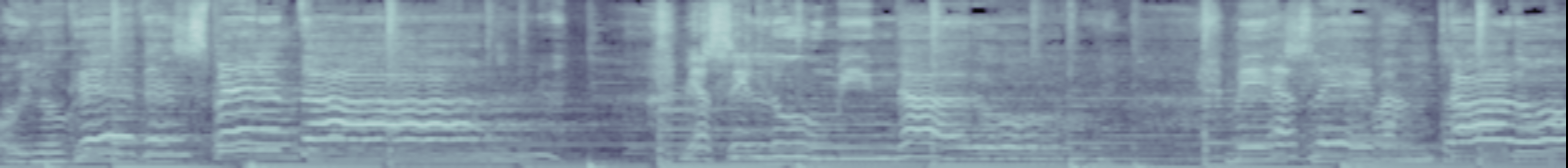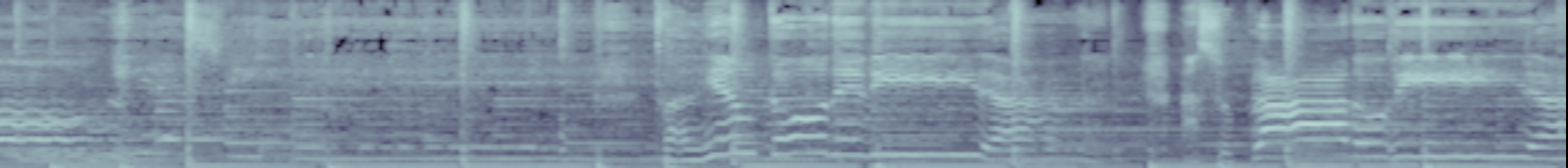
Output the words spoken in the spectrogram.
Hoy logré despertar. Me has iluminado, me has levantado. Tu aliento de vida ha soplado vida,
